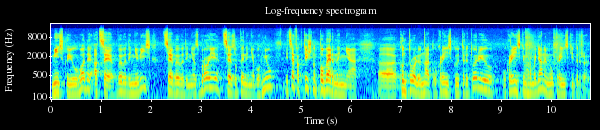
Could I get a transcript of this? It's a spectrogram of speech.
мінської угоди. А це виведення військ, це виведення зброї, це зупинення вогню, і це фактично повернення е, контролю над українською територією українським громадянам і українській державі.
